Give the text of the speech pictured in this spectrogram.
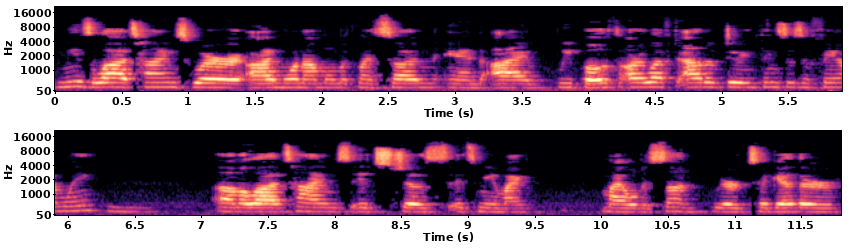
means a lot of times where I'm one on one with my son, and I we both are left out of doing things as a family. Um, a lot of times it's just it's me and my my oldest son. We're together.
